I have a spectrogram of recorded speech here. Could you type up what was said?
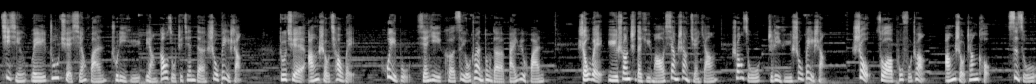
器形为朱雀衔环，矗立于两高足之间的兽背上。朱雀昂首翘尾，喙部衔一可自由转动的白玉环，首尾与双翅的羽毛向上卷扬，双足直立于兽背上，兽作匍匐状，昂首张口，四足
